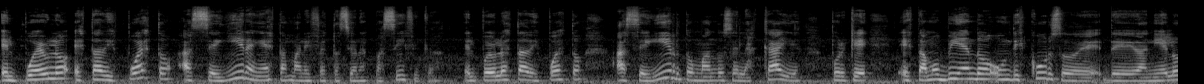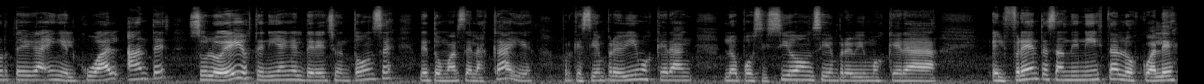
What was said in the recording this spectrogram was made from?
el pueblo está dispuesto a seguir en estas manifestaciones pacíficas. El pueblo está dispuesto a seguir tomándose las calles, porque estamos viendo un discurso de, Daniel Ortega en el cual antes solo ellos tenían el derecho entonces de tomarse las calles, porque siempre vimos que eran la oposición, siempre vimos que era el Frente Sandinista, los cuales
